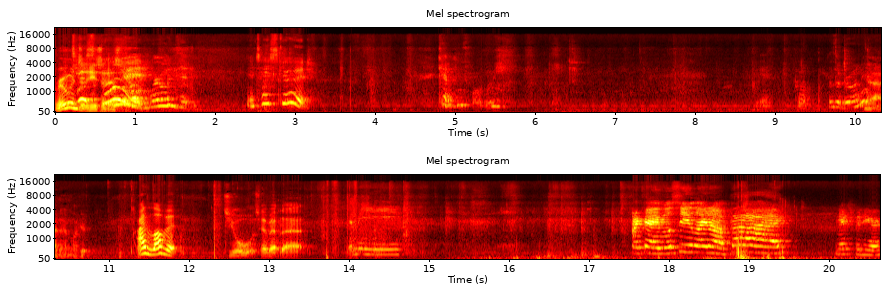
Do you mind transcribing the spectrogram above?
Ruins it, he Tastes says. good. Ruins it. It tastes good. Kevin for me. Yeah. Well, does it ruin it? Nah, I don't like it. I love it. It's yours. How about that? me. Okay, we'll see you later. Bye. Next video.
